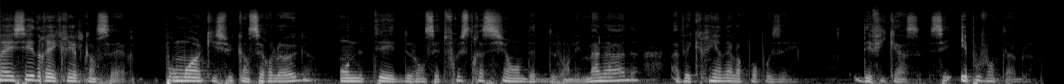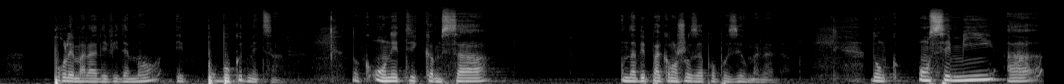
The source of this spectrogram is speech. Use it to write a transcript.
a essayé de réécrire le cancer. Pour moi, qui suis cancérologue, on était devant cette frustration d'être devant les malades avec rien à leur proposer d'efficace. C'est épouvantable pour les malades évidemment et pour beaucoup de médecins. Donc on était comme ça on n'avait pas grand-chose à proposer aux malades. Donc on s'est mis à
